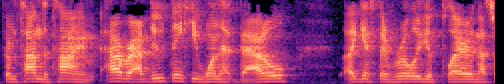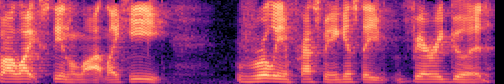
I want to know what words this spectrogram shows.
from time to time. However, I do think he won that battle against a really good player, and that's why I like Steen a lot. Like he really impressed me against a very good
